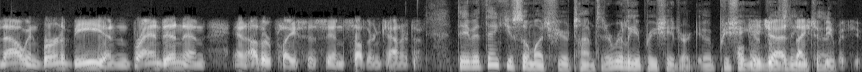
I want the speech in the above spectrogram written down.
now in Burnaby and Brandon and and other places in southern Canada. David, thank you so much for your time today. Really appreciate it. Appreciate okay, you Jas, visiting. nice to be with you.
